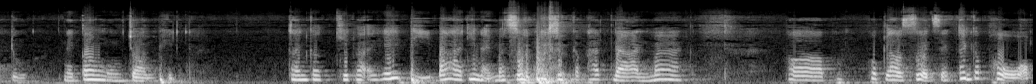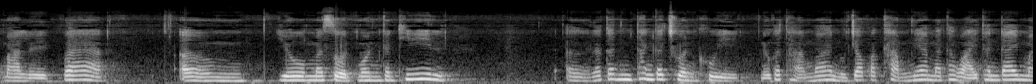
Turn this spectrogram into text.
บดูในกล้องวงจรปิด ท่านก็คิดว่าเฮ้ยผีบ้าที่ไหนมาสวดจักรพรรดินานมาก พอพวกเราสวดเสร็จท่านก็โผล่ออกมาเลยว่าเอ โยมมาสวดมนต์กันที่เออแล้วก็ท่านก็ชวนคุย หนูก็ถามว่าหนูเจะเอาประคำเนี่ยมาถวายท่านได้ไหม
